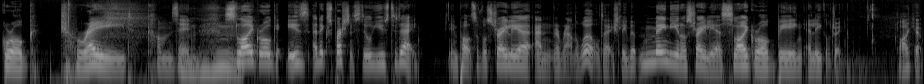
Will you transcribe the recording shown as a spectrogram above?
grog trade comes in. Mm-hmm. Sly grog is an expression still used today in parts of Australia and around the world, actually, but mainly in Australia, sly grog being a legal drink. Like it.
